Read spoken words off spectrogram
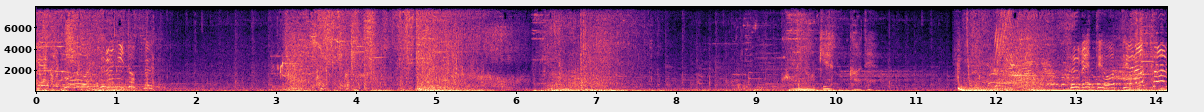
月光を剣とす。この月下で。全てを照らさん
